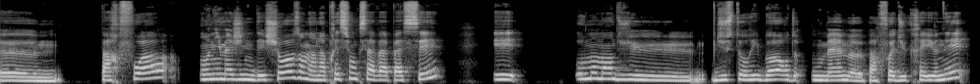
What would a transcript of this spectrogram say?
euh, parfois on imagine des choses, on a l'impression que ça va passer, et au moment du, storyboard ou même euh, parfois du crayonné,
